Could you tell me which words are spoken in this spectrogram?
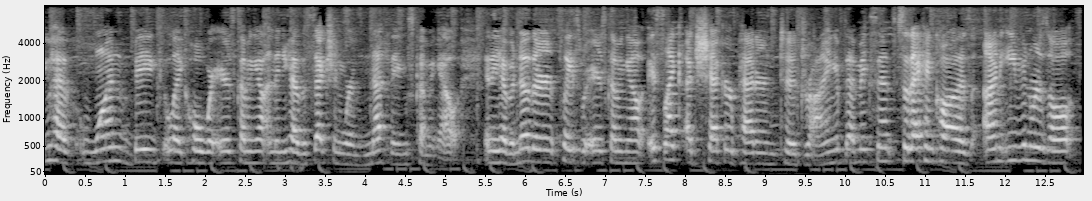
You have one big like hole where air is coming out and then you have a section where nothing's coming out. And then you have another place where air is coming out. It's like a checker pattern to drying, if that makes sense. So that can cause uneven results.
